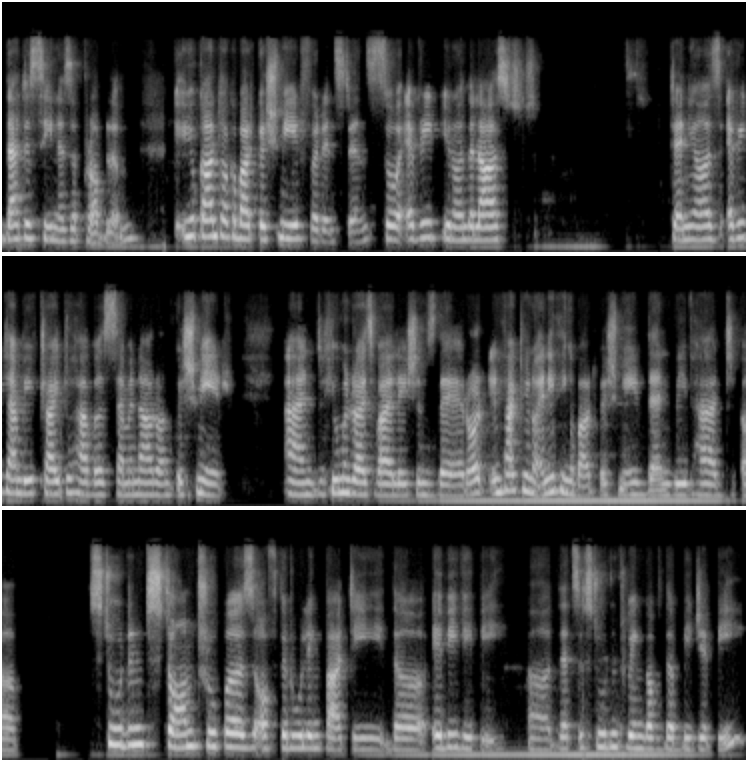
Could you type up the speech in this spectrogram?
that is seen as a problem. You can't talk about Kashmir, for instance. So every, you know, in the last 10 years, every time we've tried to have a seminar on Kashmir and human rights violations there, or in fact, you know, anything about Kashmir, then we've had uh, student stormtroopers of the ruling party, the ABVP, uh, that's the student wing of the BJP,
